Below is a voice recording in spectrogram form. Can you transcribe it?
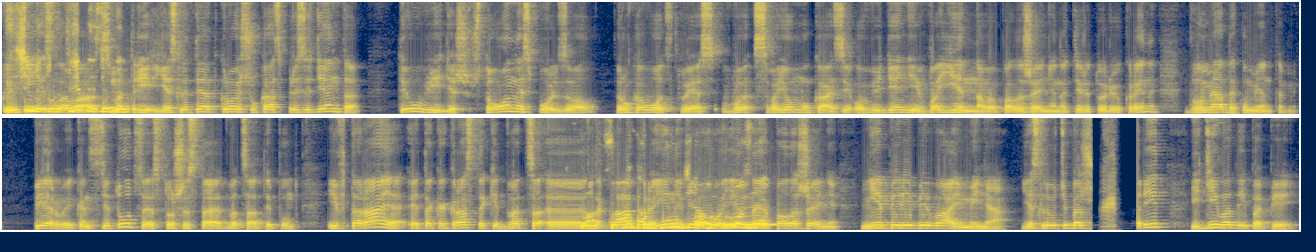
Зачем Какие твой слова? ответ, если ты- Смотри, если ты откроешь указ президента, ты увидишь, что он использовал, руководствуясь в своем указе о введении военного положения на территории Украины, двумя документами. Первый – Конституция, 106 20 пункт. И вторая – это как раз-таки 20, э, 20 закон Украины пункте про угрозе- военное положение. Не перебивай меня. Если у тебя ж горит, иди воды попей.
